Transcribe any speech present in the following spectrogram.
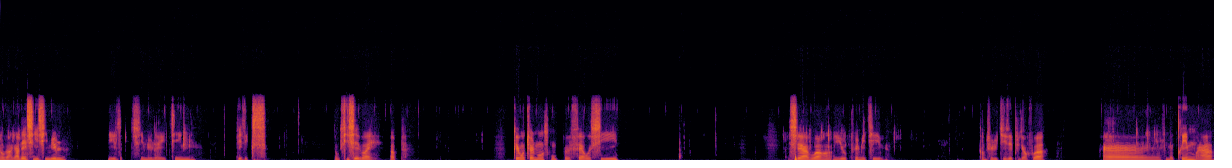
on va regarder s'il simule is simulating physics. Donc si c'est vrai, hop. Éventuellement ce qu'on peut faire aussi, c'est avoir un uPrimitive, comme je l'ai utilisé plusieurs fois. Euh, je vais mettre prime, voilà,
